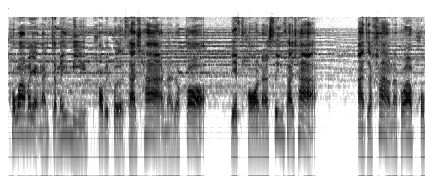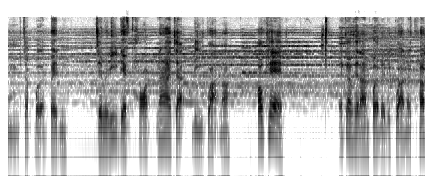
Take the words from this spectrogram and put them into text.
เพราะว่าไม่อย่างนั้นจะไม่มีพอไปเปิดซาชานะ แล้วก็เดฟทอนนะ ซึ่งซาชาอาจจะข้าวนะ เพราะว่าผมจะเปิดเป็นเจมินี่เดฟทอน่าจะดีกว่าเนาะโอเคไม่เกินเสียดายเปิดเลยดีกว่านะครับ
